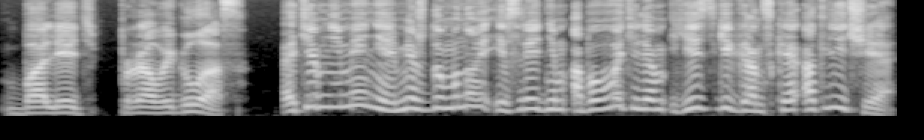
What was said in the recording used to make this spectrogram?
Болеть правый глаз. А тем не менее, между мной и средним обывателем есть гигантское отличие.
